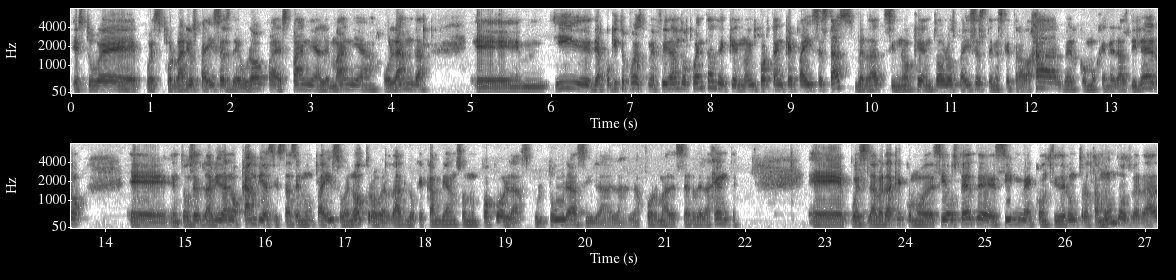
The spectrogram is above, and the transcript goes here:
Estuve pues por varios países de Europa, España, Alemania, Holanda. Y de a poquito pues me fui dando cuenta de que no importa en qué país estás, ¿verdad? Sino que en todos los países tienes que trabajar, ver cómo generas dinero. entonces la vida no cambia si estás en un país o en otro, ¿verdad? Lo que cambian son un poco las culturas y la forma de ser de la gente. Eh, pues la verdad que como decía usted, sí me considero un trotamundos, ¿verdad?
